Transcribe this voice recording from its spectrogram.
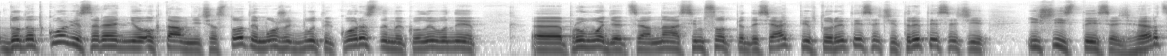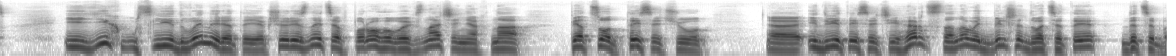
додаткові середньооктавні частоти можуть бути корисними, коли вони е, проводяться на 750, 1500, 3000 і 6000 Гц. І їх слід виміряти, якщо різниця в порогових значеннях на 500 тисяч е, і 2000 Гц становить більше 20 дБ.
